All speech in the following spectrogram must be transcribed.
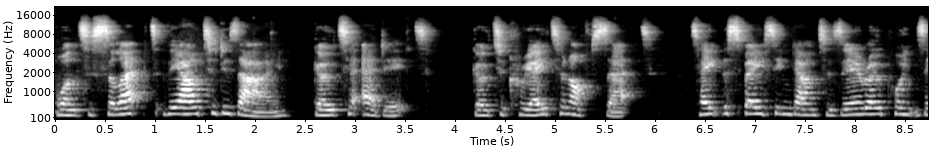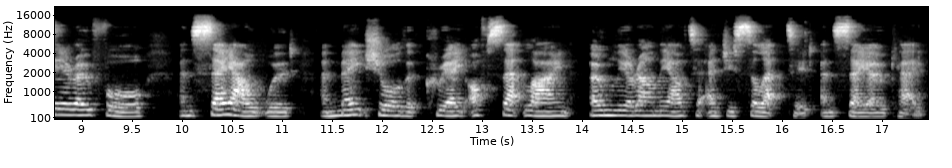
I want to select the outer design, go to edit, go to create an offset, take the spacing down to 0.04 and say outward and make sure that create offset line only around the outer edge is selected and say OK.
